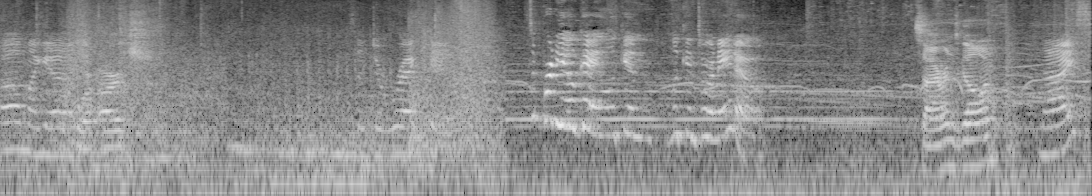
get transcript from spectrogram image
Oh my god. Poor Arch. It's a direct hit. It's a pretty okay looking looking tornado. Sirens going. Nice.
